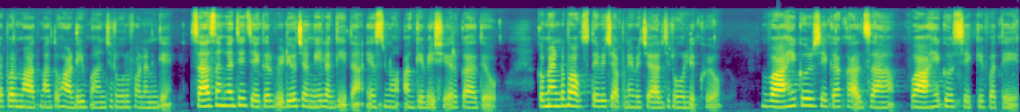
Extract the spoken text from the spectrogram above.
ਤਾਂ ਪਰਮਾਤਮਾ ਤੁਹਾਡੀ ਬਾਂਹ ਜ਼ਰੂਰ ਫੜਨਗੇ। ਸਾਧ ਸੰਗਤ ਜੀ, ਜੇਕਰ ਵੀਡੀਓ ਚੰਗੀ ਲੱਗੀ, ਤਾਂ ਇਸ ਨੂੰ ਅੱਗੇ ਵੀ ਸ਼ੇਅਰ ਕਰ ਦਿਓ। ਕਮੈਂਟ ਬਾਕਸ ਦੇ ਵਿੱਚ ਆਪਣੇ ਵਿਚਾਰ ਜ਼ਰੂਰ ਲਿਖਿਓ। ਵਾਹਿਗੁਰੂ ਜੀ ਕਾ ਖਾਲਸਾ, ਵਾਹਿਗੁਰੂ ਜੀ ਕੀ ਫਤਿਹ।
